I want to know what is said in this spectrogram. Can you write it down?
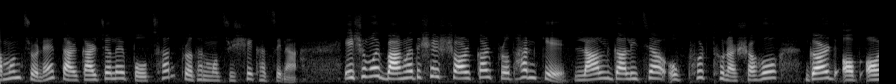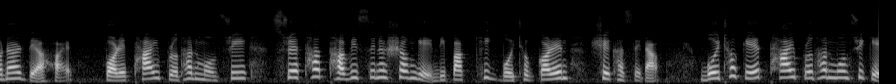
আমন্ত্রণে তার কার্যালয়ে পৌঁছান প্রধানমন্ত্রী শেখ হাসিনা। এ সময় বাংলাদেশের সরকার প্রধানকে লাল গালিচা অভ্যর্থনা সহ গার্ড অব অনার দেওয়া হয়। পরে থাই প্রধানমন্ত্রী শ্রেথা থাভিসিনের সঙ্গে দ্বিপাক্ষিক বৈঠক করেন শেখ হাসিনা। বৈঠকে থাই প্রধানমন্ত্রীকে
